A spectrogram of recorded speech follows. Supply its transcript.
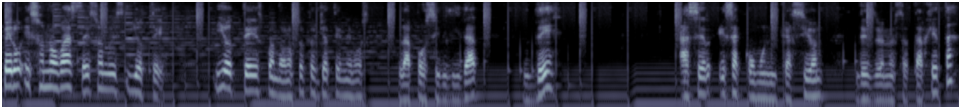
Pero eso no basta, eso no es IoT. IoT es cuando nosotros ya tenemos la posibilidad de hacer esa comunicación desde nuestra tarjeta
